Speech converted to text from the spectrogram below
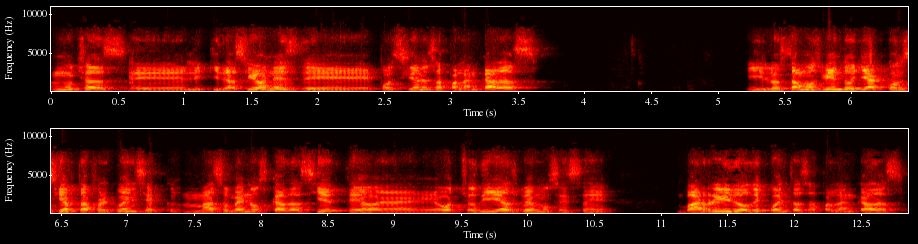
muchas eh, liquidaciones de posiciones apalancadas y lo estamos viendo ya con cierta frecuencia, más o menos cada siete o eh, ocho días vemos ese barrido de cuentas apalancadas.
